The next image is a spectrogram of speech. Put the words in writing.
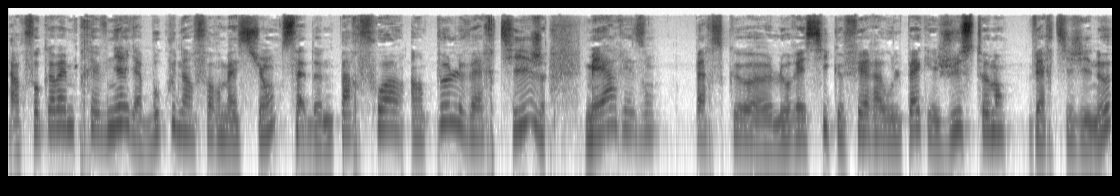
il faut quand même prévenir, il y a beaucoup d'informations, ça donne parfois un peu le vertige, mais à raison parce que euh, le récit que fait Raoul Peck est justement vertigineux.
